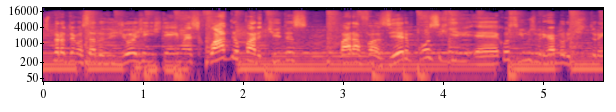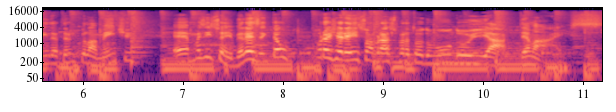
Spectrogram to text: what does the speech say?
Espero ter gostado do vídeo de hoje. A gente tem mais quatro partidas para fazer. Consegui, é, conseguimos brigar pelo título ainda tranquilamente. É, mas é isso aí, beleza? Então, por hoje era isso. Um abraço para todo mundo e até mais.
